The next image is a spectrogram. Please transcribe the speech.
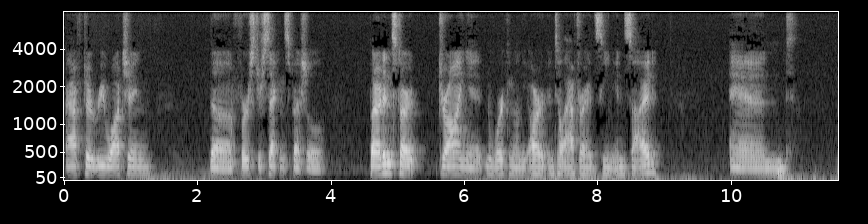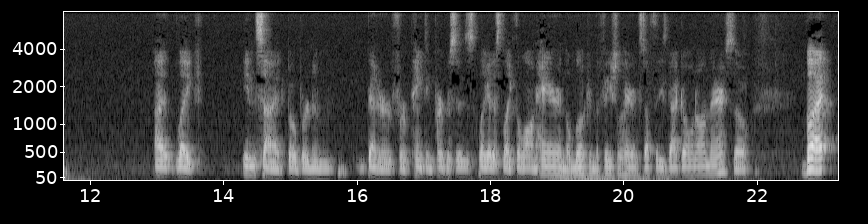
after rewatching the first or second special, but I didn't start drawing it and working on the art until after I had seen Inside. And I like Inside Bo Burnham better for painting purposes. Like I just like the long hair and the look and the facial hair and stuff that he's got going on there. So, but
